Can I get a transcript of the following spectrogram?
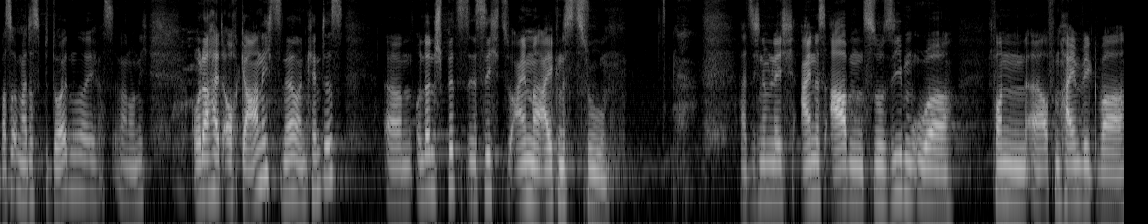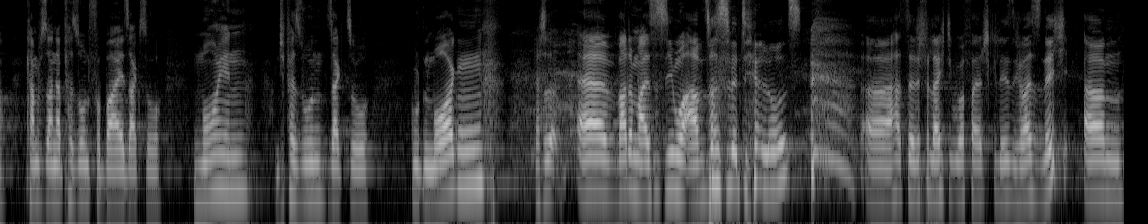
was auch immer das bedeuten soll, ich weiß immer noch nicht. Oder halt auch gar nichts, ne, man kennt es. Ähm, und dann spitzt es sich zu einem Ereignis zu. Als ich nämlich eines Abends so 7 Uhr von, äh, auf dem Heimweg war, kam ich so einer Person vorbei, sagt so, Moin. Und die Person sagt so, Guten Morgen. Ich dachte, äh, warte mal, es ist 7 Uhr abends, was ist mit dir los? Äh, hast du vielleicht die Uhr falsch gelesen? Ich weiß es nicht. Ähm,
